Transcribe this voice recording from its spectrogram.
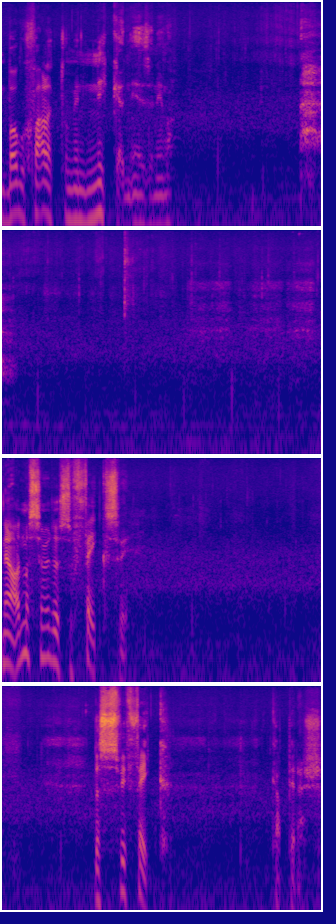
Bogu hvala, to me nikad nije zanimalo. Ne, odmah sam vidio da su fake svi. Da su svi fake. Kapiraš?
